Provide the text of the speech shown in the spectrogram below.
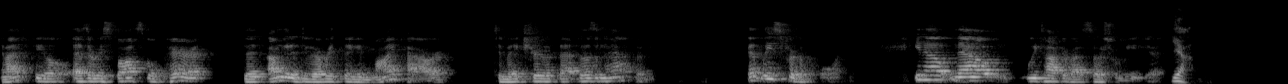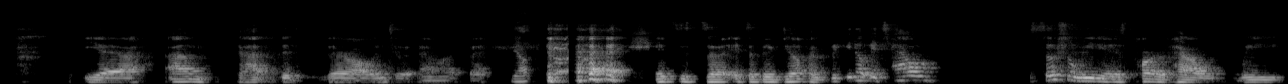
And I feel, as a responsible parent, that I'm going to do everything in my power to make sure that that doesn't happen, at least for the porn. You know, now we talk about social media. Yeah. Yeah. Um, God, they're all into it now, aren't they? Yeah. it's it's a it's a big deal for them. But you know, it's how social media is part of how we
